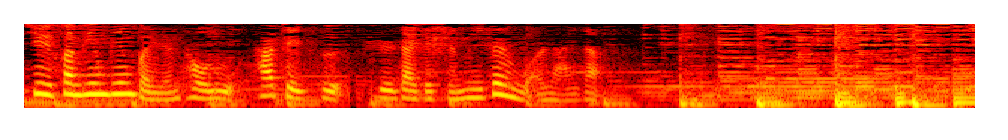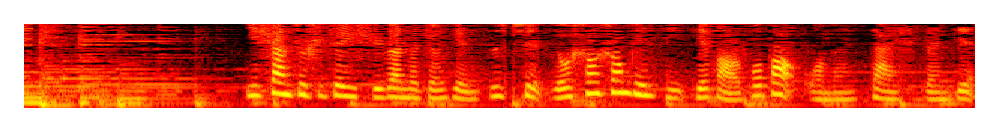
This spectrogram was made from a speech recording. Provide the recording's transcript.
据范冰冰本人透露，她这次是带着神秘任务而来的。以上就是这一时段的整点资讯，由双双编辑、杰宝儿播报。我们下一时段见。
